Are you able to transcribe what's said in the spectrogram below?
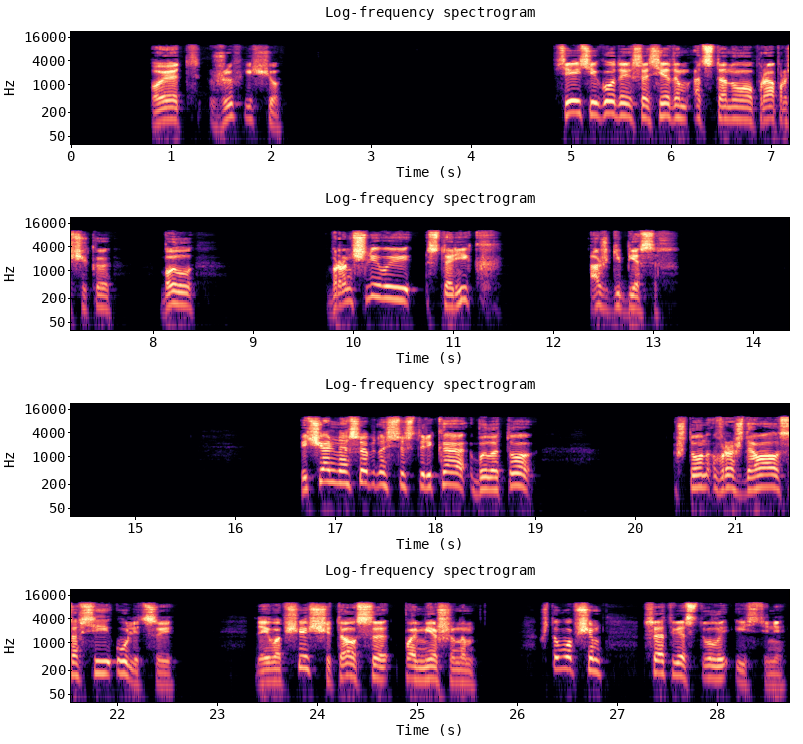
— Поэт жив еще? Все эти годы соседом отставного прапорщика был брончливый старик Ашгибесов. Печальной особенностью старика было то, что он враждовал со всей улицей, да и вообще считался помешанным, что, в общем, соответствовало истине.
